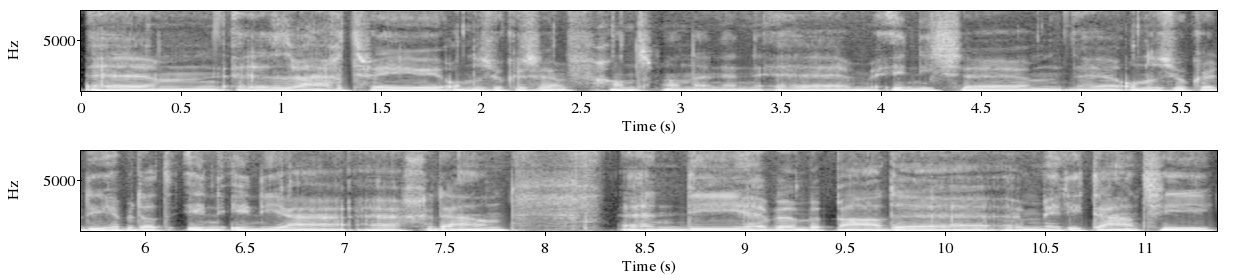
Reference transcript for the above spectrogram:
Um, dat waren twee onderzoekers, een Fransman en een um, Indische onderzoeker, die hebben dat in India gedaan. En die hebben een bepaalde meditatie.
